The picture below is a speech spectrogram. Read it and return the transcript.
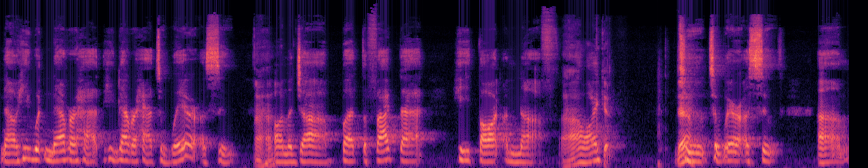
Now he would never had he never had to wear a suit Uh-huh. on the job, but the fact that he thought enough I like it. Yeah. to to wear a suit. Um,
